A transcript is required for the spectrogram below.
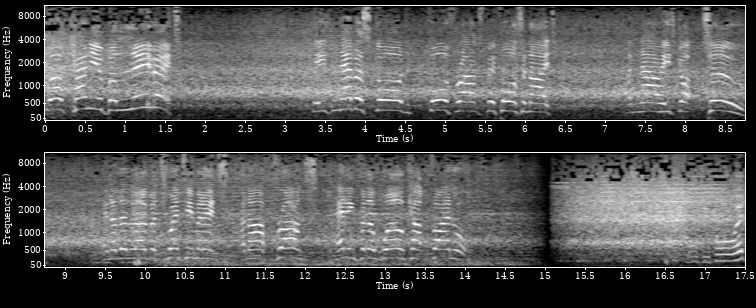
Well, can you believe it? He's never scored for France before tonight. And now he's got two in a little over 20 minutes. And our France heading for the World Cup final. Twenty forward.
